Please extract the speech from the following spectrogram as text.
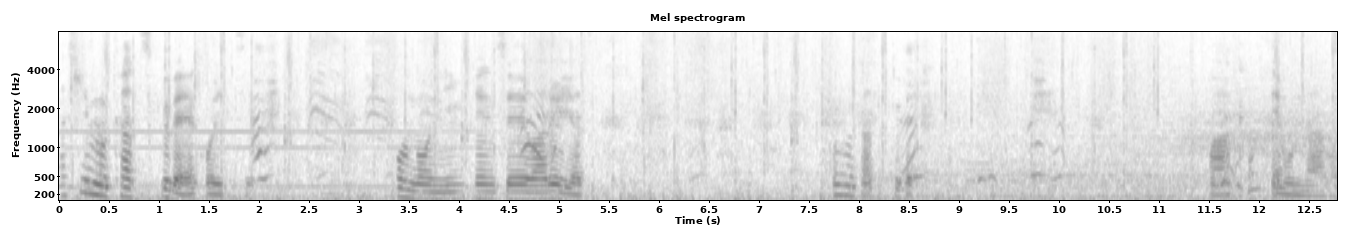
マジムカつくでこいつ。この人間性悪いやつ。ムカつくで。わかんねえもんな、こ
